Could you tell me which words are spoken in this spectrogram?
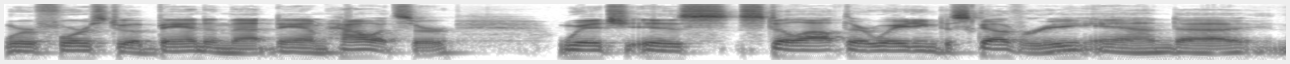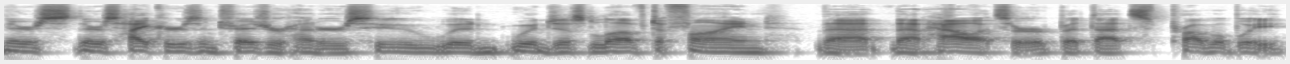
were forced to abandon that damn howitzer which is still out there waiting discovery. And uh, there's there's hikers and treasure hunters who would would just love to find that that howitzer, but that's probably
